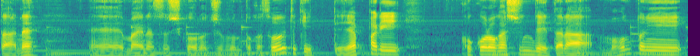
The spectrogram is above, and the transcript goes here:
たね、えー、マイナス思考の自分とかそういう時ってやっぱり心が死んでいたらもう本当に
